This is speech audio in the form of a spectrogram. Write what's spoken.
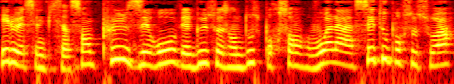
et le S&P 500 plus 0,72%. Voilà, c'est tout pour ce soir.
